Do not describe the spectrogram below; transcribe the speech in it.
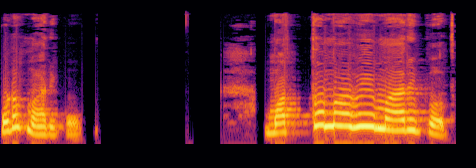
கூட மாறி போகுது மொத்தமாவே மாறி போகுது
